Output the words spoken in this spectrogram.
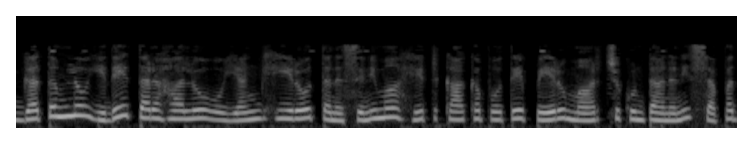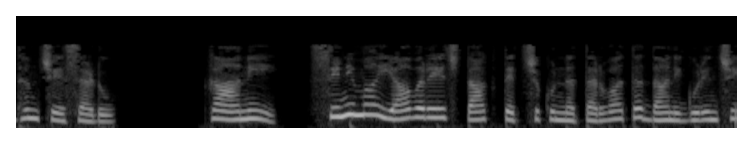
గతంలో ఇదే తరహాలో ఓ యంగ్ హీరో తన సినిమా హిట్ కాకపోతే పేరు మార్చుకుంటానని శపథం చేశాడు. కానీ సినిమా యావరేజ్ టాక్ తెచ్చుకున్న తర్వాత దాని గురించి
